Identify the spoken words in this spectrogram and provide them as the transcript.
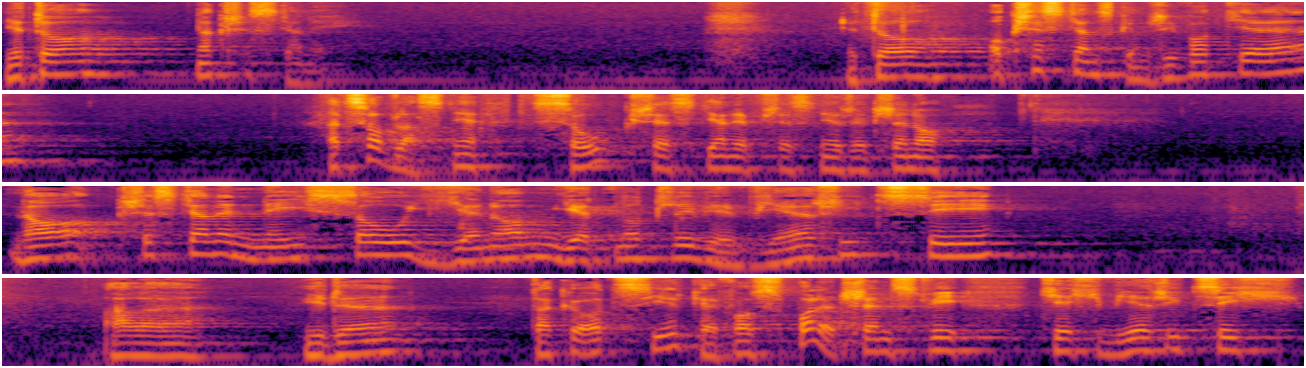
Je to na křesťany. Je to o křesťanském životě. A co vlastně jsou křesťané, přesně řečeno? No, křesťané nejsou jenom jednotlivě věřící, ale jde také o církev, o společenství těch věřících.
